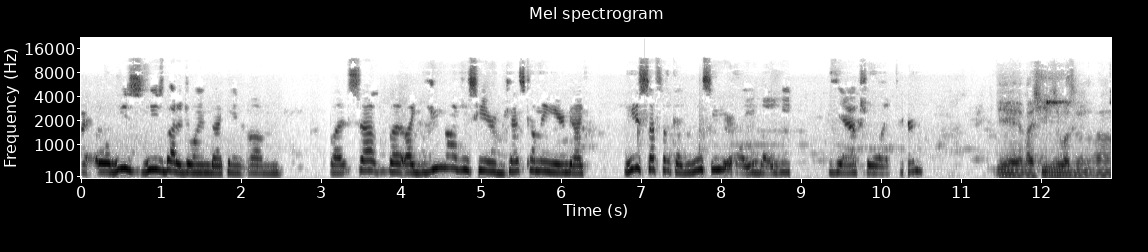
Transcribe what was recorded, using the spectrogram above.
Alright, well, he's he's about to join back in. Um, but stuff, but like, did you not just hear Jess coming here and be like, he just stuff like a wussy, or like, but he is the actual like term? Yeah, like she usually wasn't. Um,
